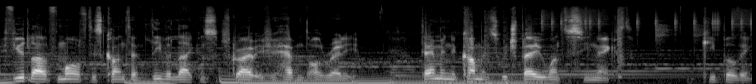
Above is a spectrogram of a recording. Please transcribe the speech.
If you'd love more of this content, leave a like and subscribe if you haven't already. Tell me in the comments which player you want to see next. Keep building.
